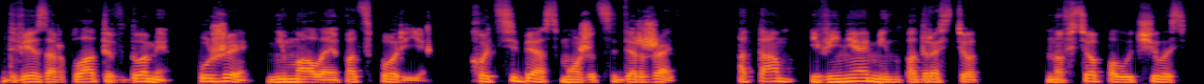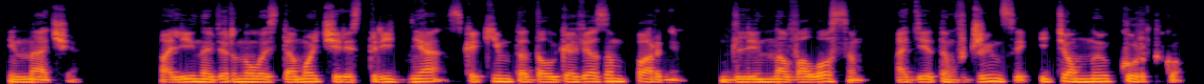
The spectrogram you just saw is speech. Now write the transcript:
Две зарплаты в доме уже немалое подспорье, хоть себя сможет содержать, а там и Вениамин подрастет. Но все получилось иначе. Полина вернулась домой через три дня с каким-то долговязым парнем, длинноволосым, одетым в джинсы и темную куртку.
